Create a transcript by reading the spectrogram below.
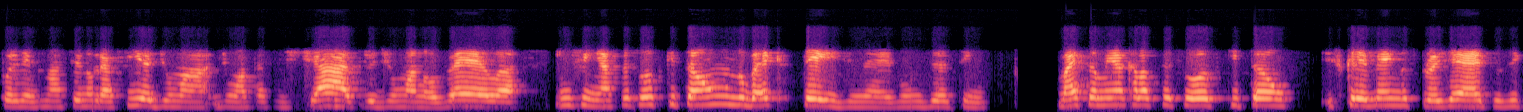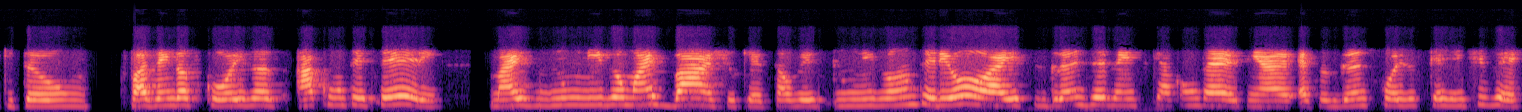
por exemplo, na cenografia de uma, de uma peça de teatro, de uma novela, enfim, as pessoas que estão no backstage, né, vamos dizer assim, mas também aquelas pessoas que estão escrevendo os projetos e que estão fazendo as coisas acontecerem, mas num nível mais baixo, que é talvez um nível anterior a esses grandes eventos que acontecem, a essas grandes coisas que a gente vê.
